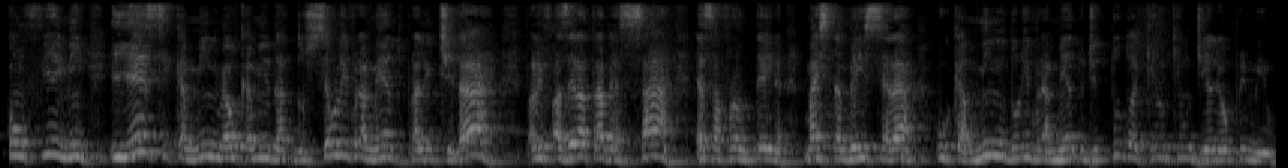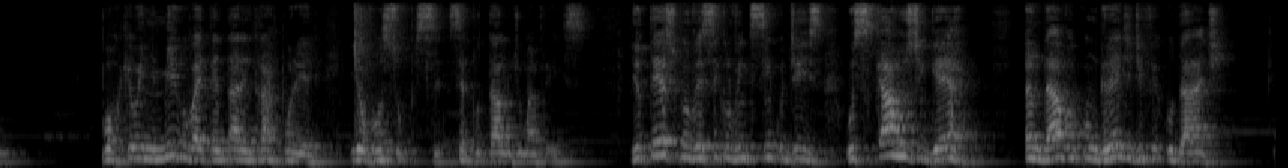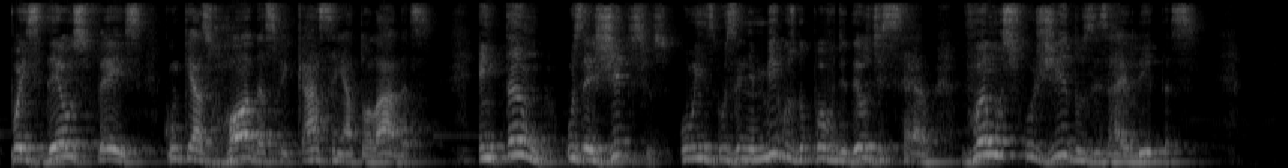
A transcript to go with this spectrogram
confia em mim. E esse caminho é o caminho da, do seu livramento para lhe tirar, para lhe fazer atravessar essa fronteira, mas também será o caminho do livramento de tudo aquilo que um dia lhe oprimiu. Porque o inimigo vai tentar entrar por ele e eu vou sepultá-lo de uma vez. E o texto no versículo 25 diz: Os carros de guerra andavam com grande dificuldade, pois Deus fez com que as rodas ficassem atoladas Então os egípcios, os inimigos do povo de Deus, disseram: Vamos fugir dos israelitas,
